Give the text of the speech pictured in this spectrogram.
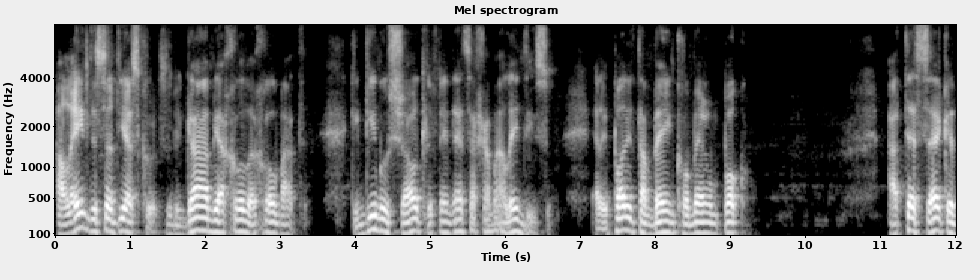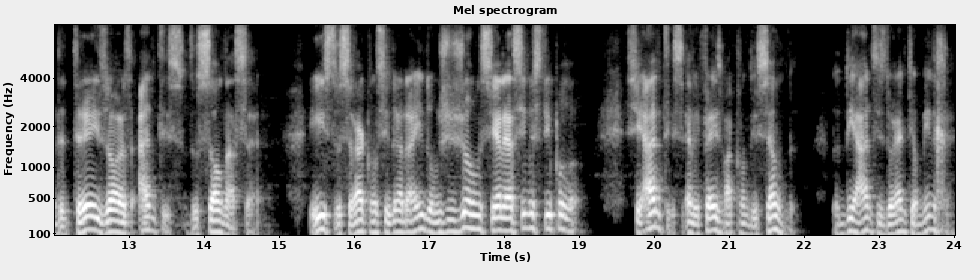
Além de ser dias curtos, Ligam Yachol Achol Mate que Gimel Shaot Lifnei Netzach além disso, ele pode também comer um pouco, até cerca de três horas antes do sol nascer. Isso será considerado ainda um jejum se ele assim estipulou. Se antes ele fez uma condição, no dia antes, durante o Mincha,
